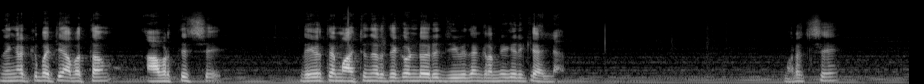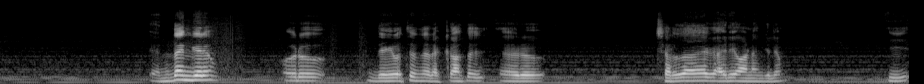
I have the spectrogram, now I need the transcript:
നിങ്ങൾക്ക് പറ്റിയ അബദ്ധം ആവർത്തിച്ച് ദൈവത്തെ മാറ്റി നിർത്തിക്കൊണ്ട് ഒരു ജീവിതം ക്രമീകരിക്കുകയല്ല. മറിച്ച് എന്തെങ്കിലും ഒരു ദൈവത്തിൽ നിരക്കാത്ത ഒരു ചെറുതായ കാര്യമാണെങ്കിലും ഈ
